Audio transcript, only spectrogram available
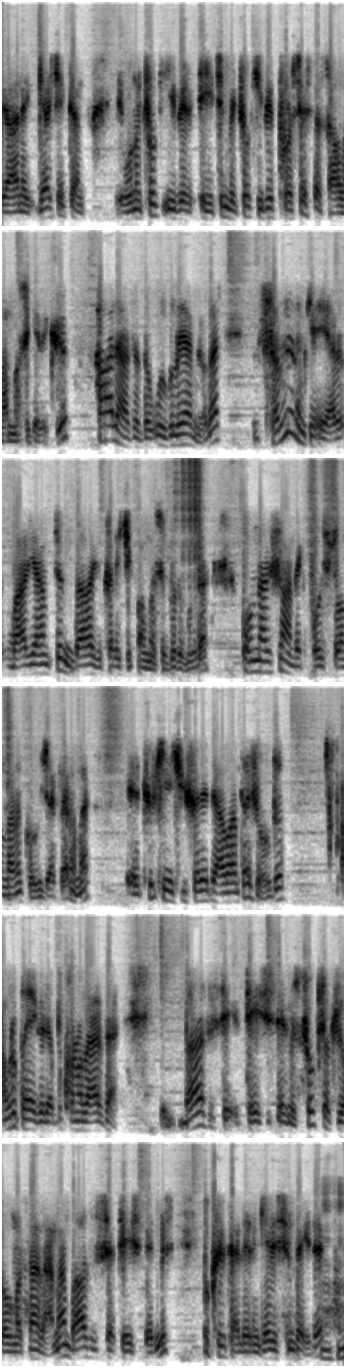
yani gerçekten bunun çok iyi bir eğitim ve çok iyi bir prosesle sağlanması gerekiyor. Hala hazırda uygulayamıyorlar. Sanıyorum ki eğer varyantın daha yukarı çıkmaması durumunda onlar şu andaki pozisyonlarını koruyacaklar ama e, Türkiye için şöyle bir avantaj oldu. Avrupa'ya göre bu konularda bazı se- tesislerimiz çok çok iyi olmasına rağmen bazı tesislerimiz bu kriterlerin gerisindeydi. Hı hı.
